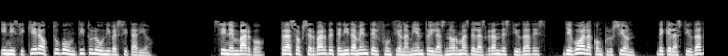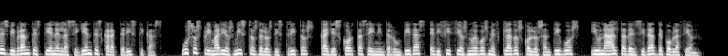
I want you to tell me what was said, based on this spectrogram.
y ni siquiera obtuvo un título universitario. Sin embargo, tras observar detenidamente el funcionamiento y las normas de las grandes ciudades, llegó a la conclusión, de que las ciudades vibrantes tienen las siguientes características, usos primarios mixtos de los distritos, calles cortas e ininterrumpidas, edificios nuevos mezclados con los antiguos, y una alta densidad de población.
